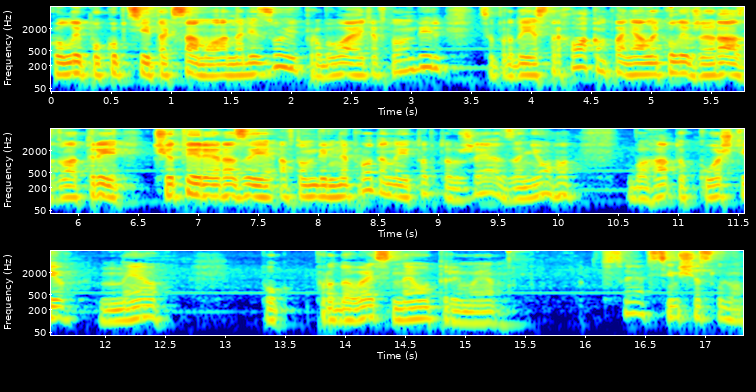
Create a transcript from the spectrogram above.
коли покупці так само аналізують, пробувають автомобіль, це продає страхова компанія, але коли вже раз, два, три, чотири рази автомобіль не проданий, тобто вже за нього багато коштів не продавець не отримує. Все, всім щасливо.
